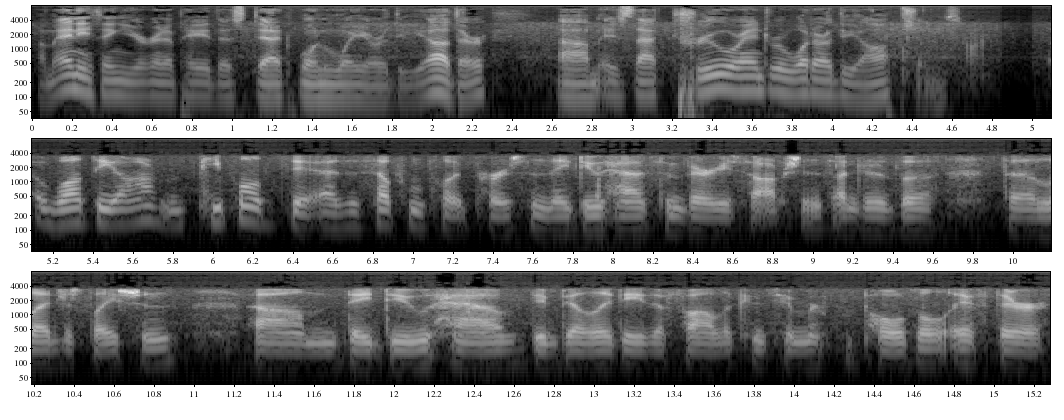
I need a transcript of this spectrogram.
come anything, you're going to pay this debt one way or the other. Um, is that true, or Andrew? What are the options? Well, the uh, people, as a self-employed person, they do have some various options under the the legislation. Um, they do have the ability to file a consumer proposal if their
